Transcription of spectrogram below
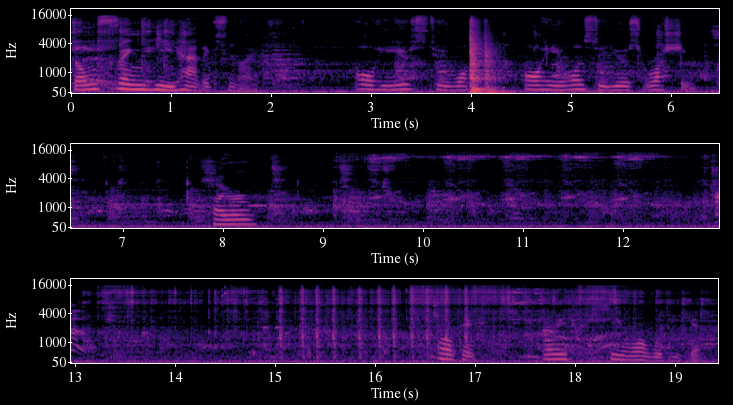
don't think he had X9. Oh, he used to want. Oh, he wants to use rushing. Pyro. Okay, let me see what would he get.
